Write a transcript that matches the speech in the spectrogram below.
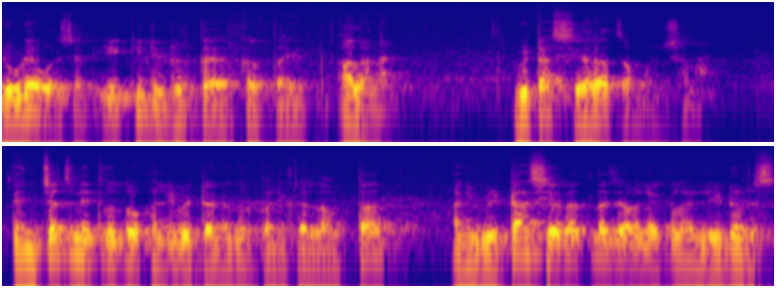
एवढ्या वर्षात एकही लीडर तयार करता येत आला नाही. विटा शहराचा वंशना त्यांच्याच नेतृत्वाखाली विटा नगरपालिका लावतात. आणि विटा शहरातला ज्यावेळेला एखादा लीडर्स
